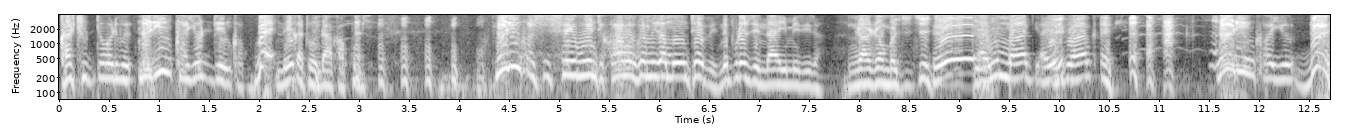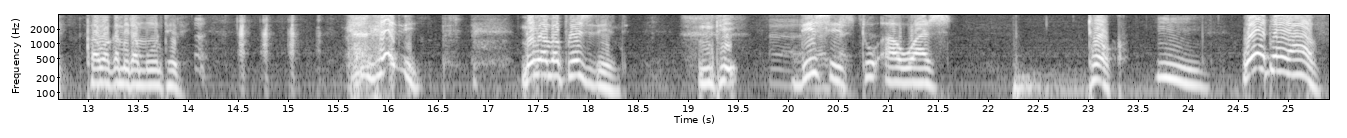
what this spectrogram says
Katudde waliwe nali nkayodde nka be naye katonda akakubye. Nali nkasiseebwe nti kawagamira mu ntebe ne pulezidenti nayimirira. Ngagamba kiki ekyo Hey, are you mad? Are you drunk? nali nkayodde kawagamira mu ntebe. Kakati negamba president nti this is two hours talk. Hmm. where do i have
